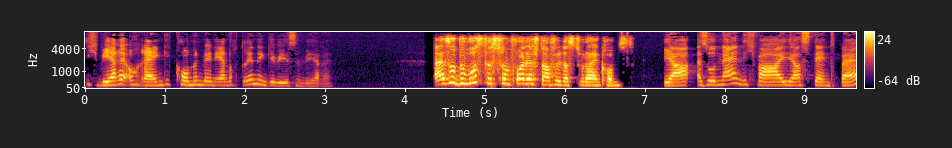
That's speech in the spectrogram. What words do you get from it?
Ich wäre auch reingekommen, wenn er noch drinnen gewesen wäre. Also du wusstest schon vor der Staffel, dass du reinkommst. Ja, also nein, ich war ja Standby.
